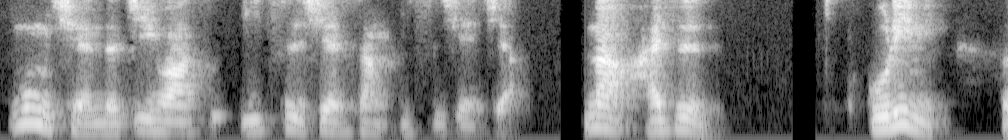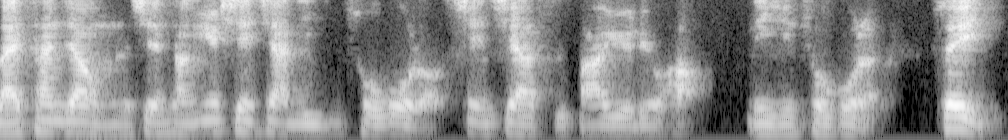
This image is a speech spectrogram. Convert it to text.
目前的计划是一次线上，一次线下。那还是鼓励你来参加我们的线上，因为线下你已经错过了，线下是八月六号。你已经错过了。所以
